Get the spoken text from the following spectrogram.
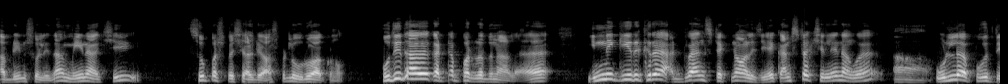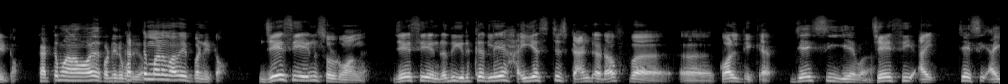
அப்படின்னு சொல்லி தான் மீனாட்சி சூப்பர் ஸ்பெஷாலிட்டி ஹாஸ்பிட்டல் உருவாக்கணும். புதிதாக கட்டப்படுறதுனால இன்னைக்கு இருக்கிற அட்வான்ஸ் டெக்னாலஜியை கன்ஸ்ட்ரக்ஷன்லேயே நாங்கள் உள்ள புகுத்திட்டோம். கட்டுமானமாவே பண்ணிட முடியும். கட்டுமானமாகவே பண்ணிட்டோம். ஜேசிஐன்னு சொல்லுவாங்க. ஜேசிஐன்றது இருக்கிறதுலேயே highest standard of quality care ஜேசிஏவா JCI JCI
